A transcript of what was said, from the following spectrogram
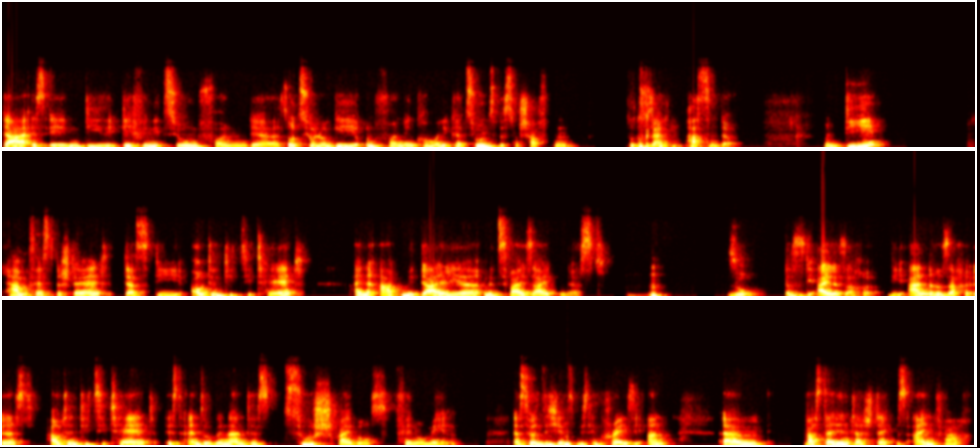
da ist eben die Definition von der Soziologie und von den Kommunikationswissenschaften sozusagen okay. die passende. Und die haben festgestellt, dass die Authentizität eine Art Medaille mit zwei Seiten ist. Mhm. So, das ist die eine Sache. Die andere Sache ist, Authentizität ist ein sogenanntes Zuschreibungsphänomen. Das hört sich jetzt ein bisschen crazy an. Ähm, was dahinter steckt, ist einfach,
